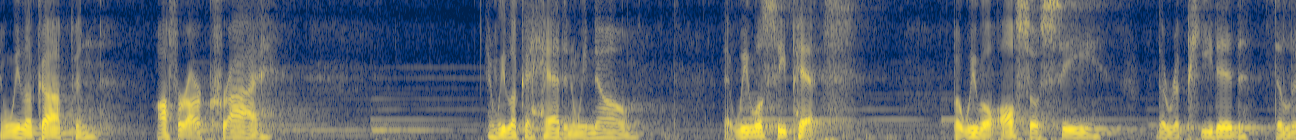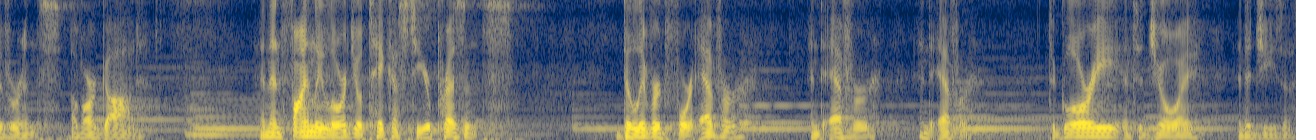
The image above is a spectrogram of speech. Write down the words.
And we look up and offer our cry. And we look ahead and we know that we will see pits, but we will also see the repeated deliverance of our God. And then finally, Lord, you'll take us to your presence, delivered forever and ever and ever, to glory and to joy and to Jesus.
